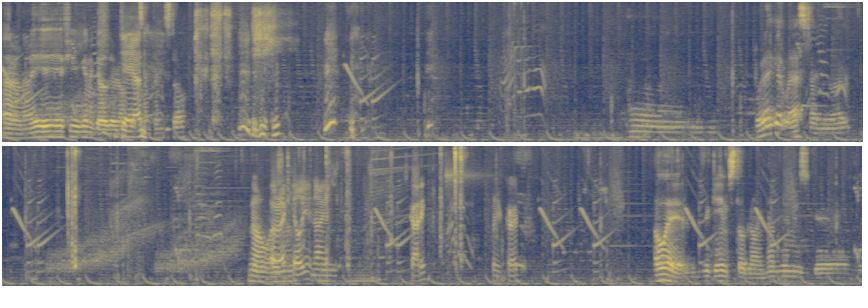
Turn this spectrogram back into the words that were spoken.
I don't know. If you're gonna go there, I'll get something still. Um, what did I get last time you were? No, it Oh, did I wasn't. kill you? Nice. Scotty? Play your card. Oh wait, the game's still going. Nothing is good. Um,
